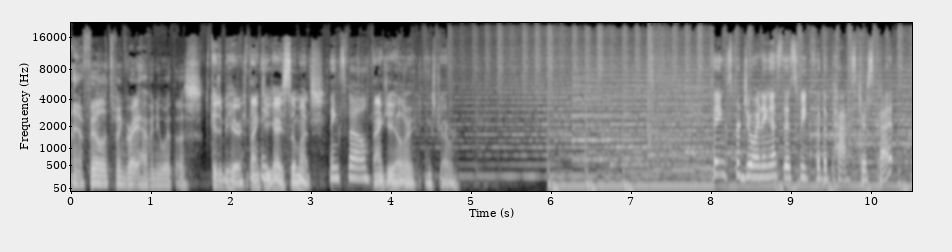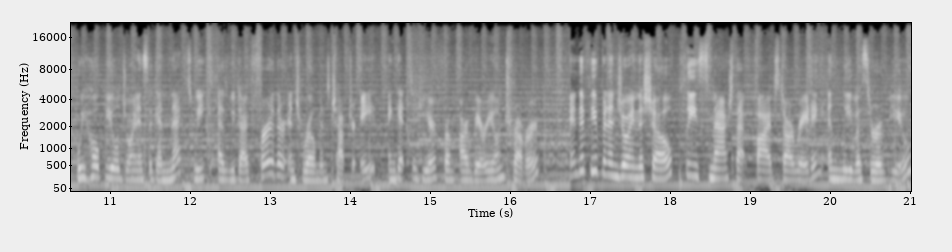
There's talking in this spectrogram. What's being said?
yeah phil it's been great having you with us Good to be here. Thank you guys so much. Thanks, Phil. Thank you, Hillary. Thanks, Trevor. Thanks for joining us this week for the Pastor's Cut. We hope you'll join us again next week as we dive further into Romans chapter 8 and get to hear from our very own Trevor. And if you've been enjoying the show, please smash that five star rating and leave us a review.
